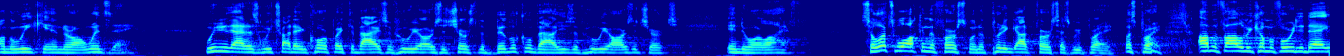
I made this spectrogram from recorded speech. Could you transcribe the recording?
on the weekend or on Wednesday. We do that as we try to incorporate the values of who we are as a church, the biblical values of who we are as a church, into our life. So let's walk in the first one of putting God first as we pray. Let's pray. Abba, Father, we come before you today,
